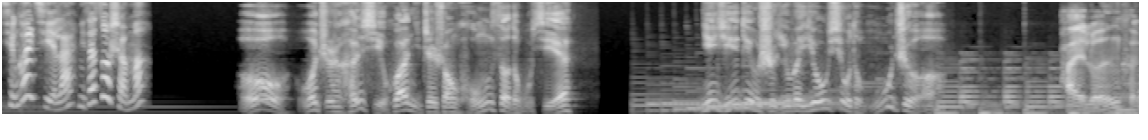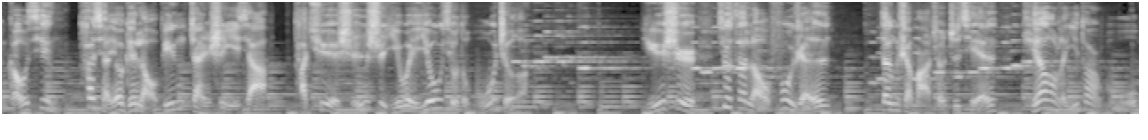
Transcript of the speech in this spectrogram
请快起来！你在做什么？哦，我只是很喜欢你这双红色的舞鞋。您一定是一位优秀的舞者。凯伦很高兴，他想要给老兵展示一下，他确实是一位优秀的舞者。于是就在老妇人登上马车之前跳了一段舞。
